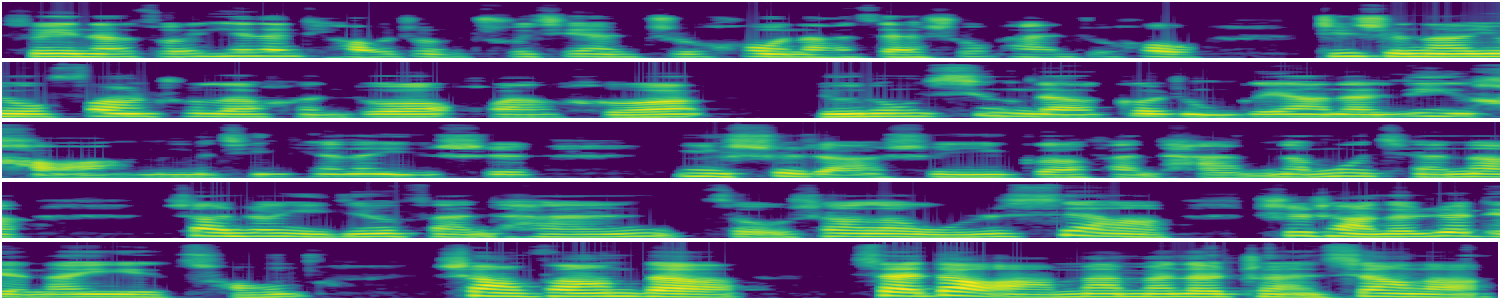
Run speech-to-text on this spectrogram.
所以呢，昨天的调整出现之后呢，在收盘之后，其实呢又放出了很多缓和流动性的各种各样的利好啊。那么今天呢，也是预示着是一个反弹。那目前呢，上证已经反弹走上了五日线啊，市场的热点呢也从上方的赛道啊，慢慢的转向了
